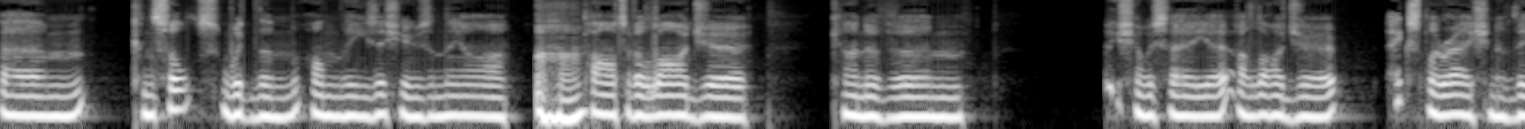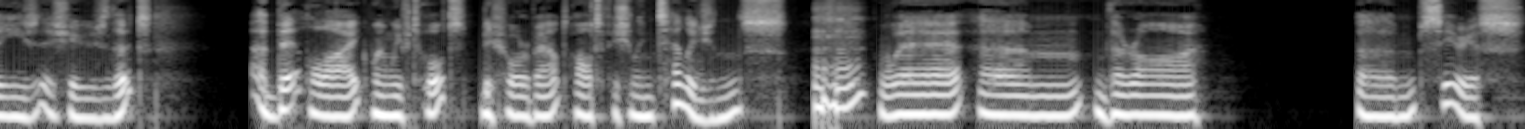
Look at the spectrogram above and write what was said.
um, consults with them on these issues, and they are Uh-huh. part of a larger kind of, um, shall we say, a, a larger exploration of these issues. That a bit like when we've talked before about artificial intelligence hmm where um, there are um, serious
